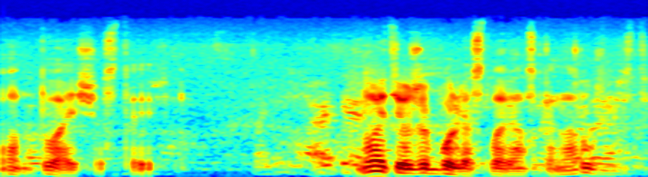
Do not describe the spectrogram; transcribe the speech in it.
Вон два еще стоит. Но эти уже более славянской наружности.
